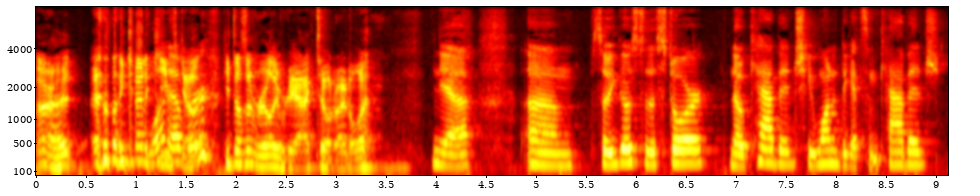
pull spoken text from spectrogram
all right, and like kind of keeps Whatever. going. He doesn't really react to it right away. Yeah. Um, so he goes to the store. No cabbage. He wanted to get some cabbage.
